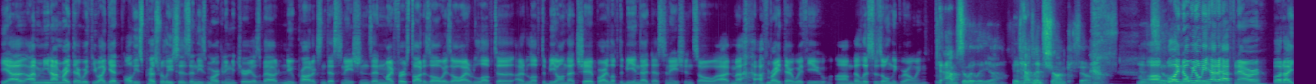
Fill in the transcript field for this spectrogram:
Yeah, I mean, I'm right there with you. I get all these press releases and these marketing materials about new products and destinations, and my first thought is always, "Oh, I'd love to, I'd love to be on that ship, or I'd love to be in that destination." So I'm, I'm right there with you. Um, the list is only growing. Yeah, absolutely. Yeah, it hasn't shrunk. So. um, so, well, I know we only had a half an hour, but I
